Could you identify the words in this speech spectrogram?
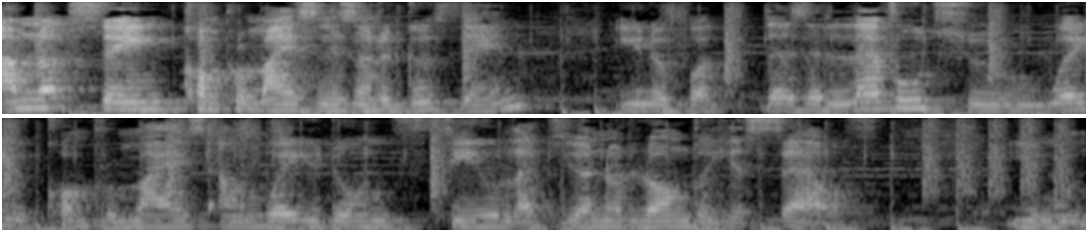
I'm not saying compromising is not a good thing, you know, but there's a level to where you compromise and where you don't feel like you are no longer yourself, you know.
